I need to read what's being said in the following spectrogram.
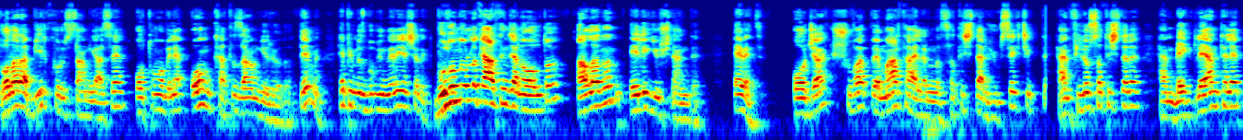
Dolara bir kuruş zam gelse otomobile 10 katı zam geliyordu. Değil mi? Hepimiz bugünleri yaşadık. Bulunurluk artınca ne oldu? Alanın eli güçlendi. Evet Ocak, Şubat ve Mart aylarında satışlar yüksek çıktı. Hem filo satışları hem bekleyen talep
